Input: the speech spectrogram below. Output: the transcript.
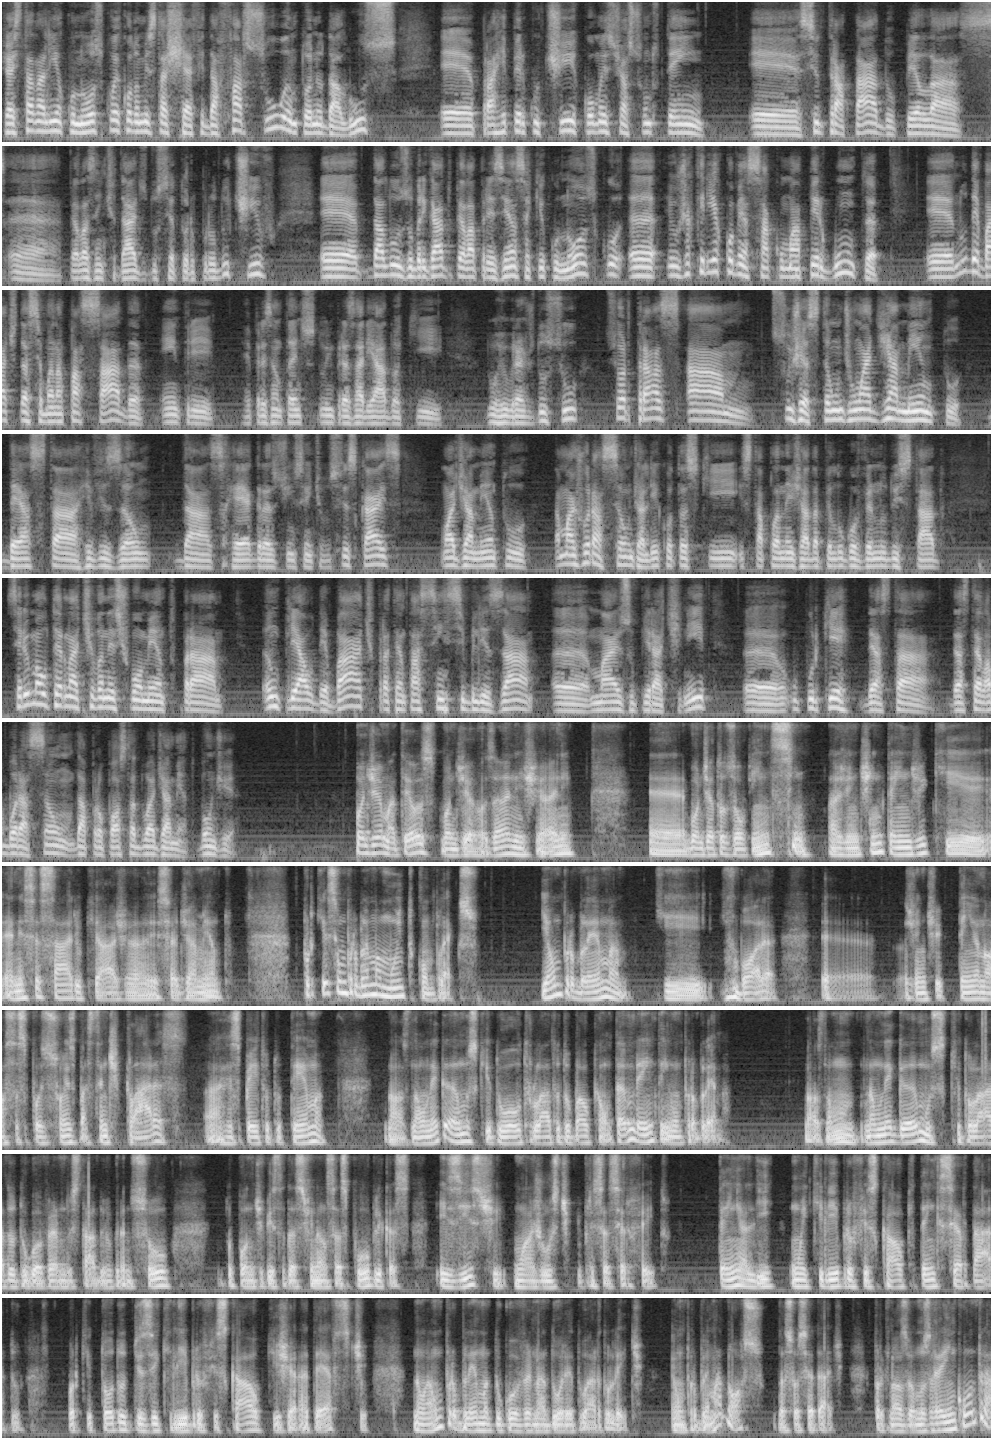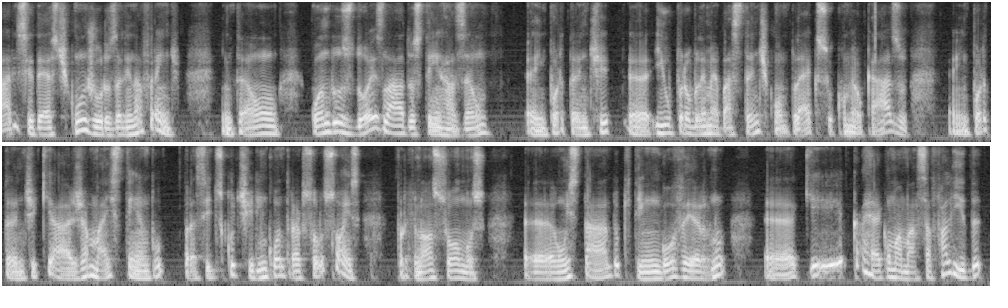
Já está na linha conosco o economista-chefe da Farsul, Antônio da Luz, é, para repercutir como este assunto tem é, sido tratado pelas, é, pelas entidades do setor produtivo. É, da Luz, obrigado pela presença aqui conosco. É, eu já queria começar com uma pergunta. É, no debate da semana passada, entre representantes do empresariado aqui do Rio Grande do Sul, o senhor traz a sugestão de um adiamento desta revisão das regras de incentivos fiscais, um adiamento da majoração de alíquotas que está planejada pelo governo do estado. Seria uma alternativa neste momento para ampliar o debate, para tentar sensibilizar uh, mais o Piratini, uh, o porquê desta, desta elaboração da proposta do adiamento. Bom dia. Bom dia, Matheus. Bom dia, Rosane, Giane. É, bom dia a todos os ouvintes. Sim, a gente entende que é necessário que haja esse adiamento, porque esse é um problema muito complexo. E é um problema que, embora é, a gente tenha nossas posições bastante claras a respeito do tema, nós não negamos que do outro lado do balcão também tem um problema. Nós não, não negamos que do lado do governo do estado do Rio Grande do Sul, do ponto de vista das finanças públicas, existe um ajuste que precisa ser feito. Tem ali um equilíbrio fiscal que tem que ser dado, porque todo desequilíbrio fiscal que gera déficit não é um problema do governador Eduardo Leite é um problema nosso, da sociedade, porque nós vamos reencontrar esse déficit com juros ali na frente. Então, quando os dois lados têm razão, é importante, é, e o problema é bastante complexo, como é o caso, é importante que haja mais tempo para se discutir e encontrar soluções, porque nós somos é, um Estado que tem um governo é, que carrega uma massa falida,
